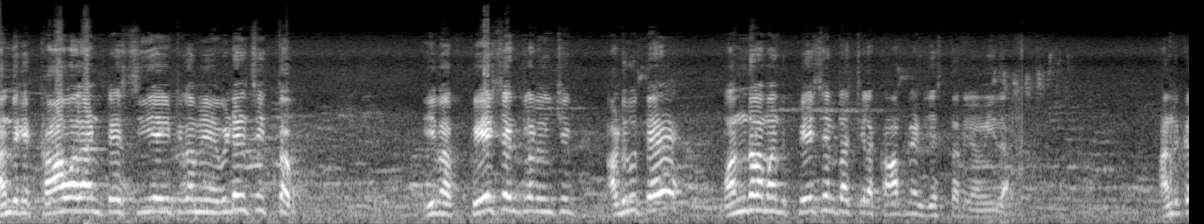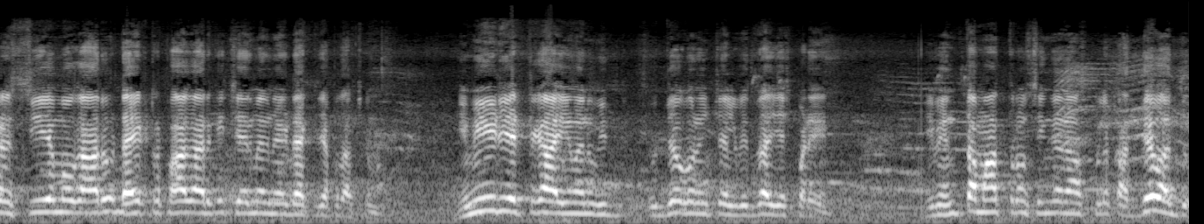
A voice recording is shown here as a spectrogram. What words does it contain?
అందుకే కావాలంటే సిఐటిగా మేము ఎవిడెన్స్ ఇస్తాం. ఈమె పేషెంట్ల నుంచి అడిగితే వందల మంది పేషెంట్లు వచ్చి ఇలా కాంప్లైంట్ చేస్తారు ఈమె మీద. అందుకని సీఎంఓ గారు డైరెక్టర్ పా గారికి చైర్మన్ మేఘడాకి చెప్పదలుచుకున్నాం. ఇమీడియట్గా ఈమెను ఉద్యోగం నుంచి వెళ్ళి విత్డ్రా చేసి పడేయండి. ఈమె ఎంత మాత్రం సింగర్ హాస్పిటల్కి అద్దే వద్దు.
